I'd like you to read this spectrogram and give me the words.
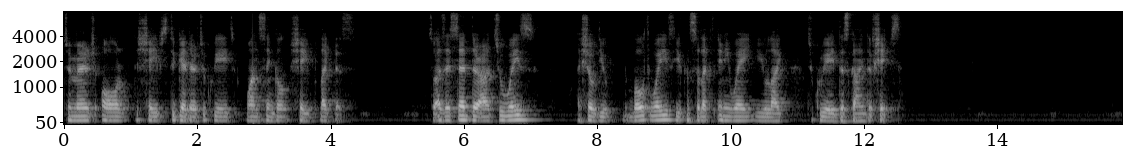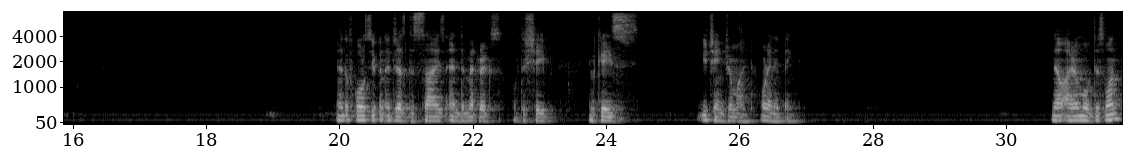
to merge all the shapes together to create one single shape like this. So as I said, there are two ways. I showed you both ways. You can select any way you like to create this kind of shapes. And of course you can adjust the size and the metrics of the shape in case you change your mind or anything. Now I remove this one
